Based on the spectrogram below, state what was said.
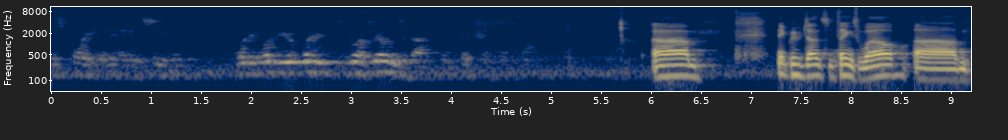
this point in any season. What are, what are your, what are your feelings about the big picture at this point? Um, I think we've done some things well. Um,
